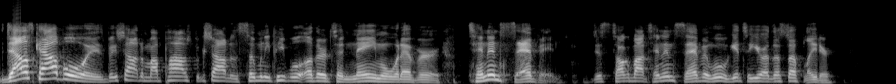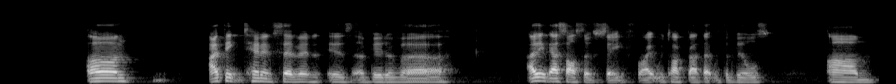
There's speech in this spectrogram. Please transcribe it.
Dallas Cowboys. Big shout out to my pops. Big shout out to so many people other to name or whatever. Ten and seven. Just talk about ten and seven. We'll get to your other stuff later. Um, I think ten and seven is a bit of a. I think that's also safe, right? We talked about that with the Bills. Um,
